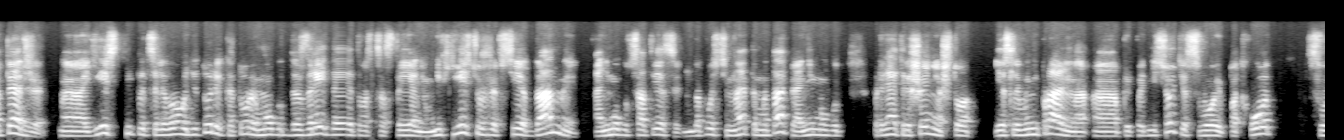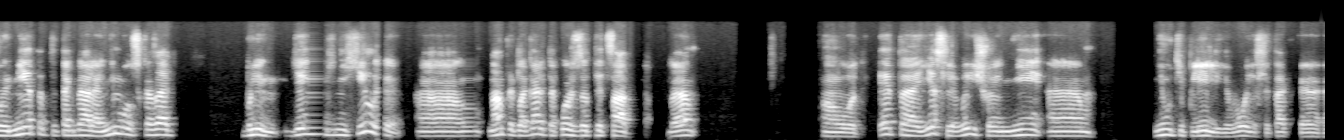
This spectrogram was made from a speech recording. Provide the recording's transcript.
опять же, э, есть типы целевой аудитории, которые могут дозреть до этого состояния. У них есть уже все данные, они могут соответствовать. Ну, допустим, на этом этапе они могут принять решение, что если вы неправильно а, преподнесете свой подход, свой метод и так далее, они могут сказать, блин, деньги нехилые, а, нам предлагали такой же за 30. Да? Вот. Это если вы еще не эм, не утеплили его, если так э,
